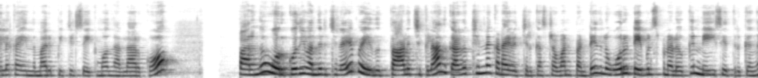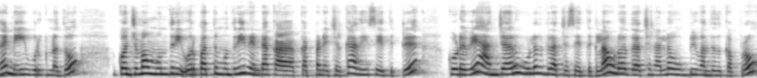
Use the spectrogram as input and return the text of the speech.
ஏலக்காய் இந்த மாதிரி பிச்சிட்டு சேர்க்கும் போது நல்லாயிருக்கும். பாருங்கள் ஒரு கொதி வந்துடுச்சுல. இப்போ இது தாளிச்சிக்கலாம். அதுக்காக சின்ன கடாய் வச்சுருக்கேன் ஸ்டவ் ஆன் பண்ணிட்டு. இதில் ஒரு டேபிள் ஸ்பூன் அளவுக்கு நெய் சேர்த்துருக்கேங்க. நெய் உருக்குனதும் கொஞ்சமாக முந்திரி ஒரு பத்து முந்திரி ரெண்டாக க கட் பண்ணி வச்சுருக்கேன். அதையும் சேர்த்துட்டு கூடவே அஞ்சாறு உலர் திராட்சை சேர்த்துக்கலாம். உலர் திராட்சை நல்லா உப்பி வந்ததுக்கப்புறம்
